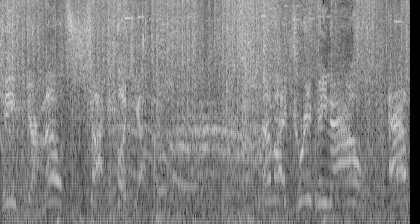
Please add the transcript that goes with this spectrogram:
keep your mouth shut, could ya? Am I creepy now? Am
